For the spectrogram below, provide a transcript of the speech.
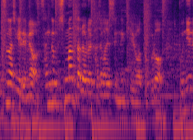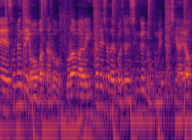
우승하시게 되면 상금 10만 달러를 가져가실 수 있는 기회와 더불어 본인의 선정된 영어 가사로 도라마르 international 버전 싱글 녹음을 다시 하여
